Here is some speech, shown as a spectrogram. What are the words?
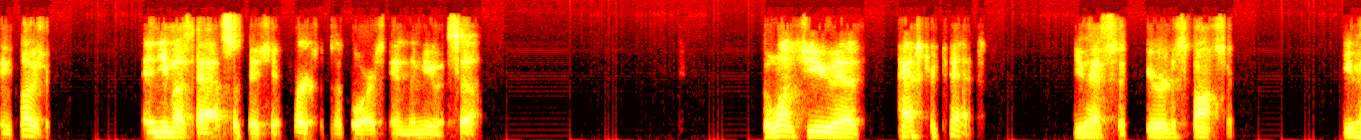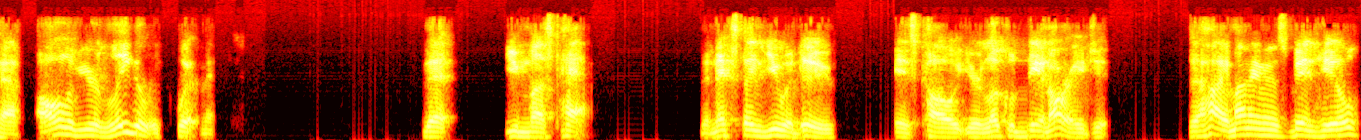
enclosure. And you must have sufficient purchase, of course, in the mew itself. So once you have passed your test, you have secured a sponsor. You have all of your legal equipment that you must have. The next thing you would do is call your local DNR agent. Say, hi, my name is Ben Hill.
